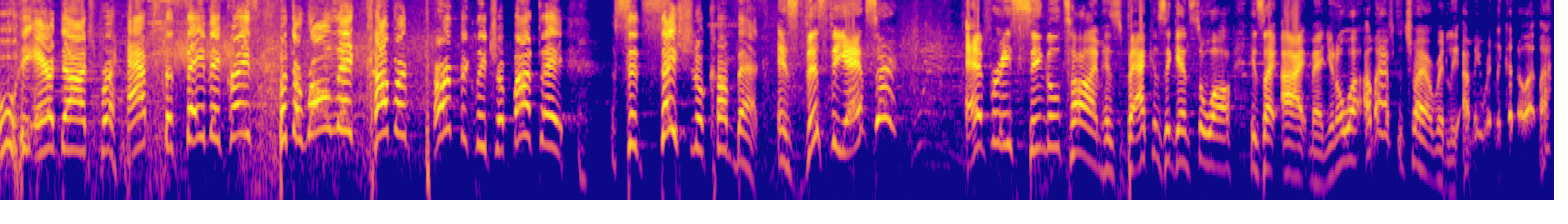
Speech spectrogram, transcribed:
Ooh, the air dodge, perhaps the saving grace, but the roll in covered perfectly. Trevonte, sensational comeback. Is this the answer? Every single time his back is against the wall, he's like, all right, man, you know what? I'm going to have to try out Ridley. I mean, Ridley can do it, man.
